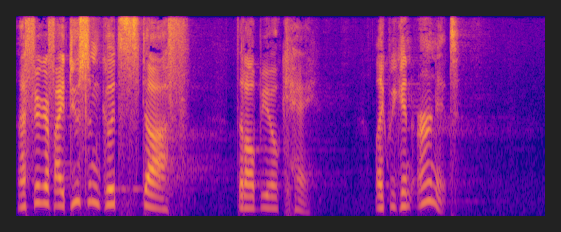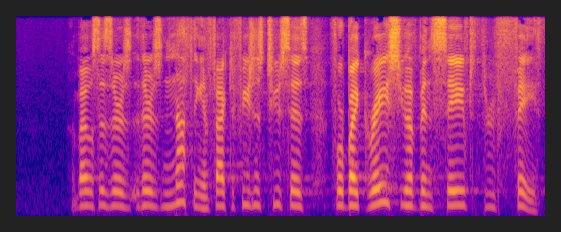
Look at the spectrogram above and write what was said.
And I figure if I do some good stuff, that I'll be okay. Like we can earn it. The Bible says there's, there's nothing. In fact, Ephesians 2 says, For by grace you have been saved through faith,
